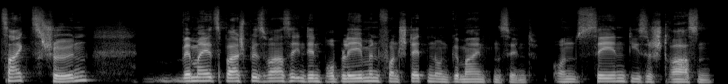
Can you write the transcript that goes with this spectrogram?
zeigt es schön wenn wir jetzt beispielsweise in den Problemen von Städten und Gemeinden sind und sehen diese Straßen,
